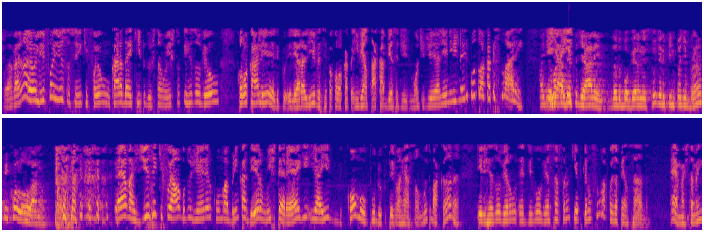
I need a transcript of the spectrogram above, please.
foi uma galera- não, eu li foi isso, assim, que foi um cara da equipe do Stan Winston que resolveu colocar ali, ele, ele era livre, assim, pra colocar, inventar a cabeça de um monte de alienígena, e ele botou a cabeça do Alien. Aí E tinha uma aí- cabeça de alien dando bobeira no estúdio, ele pintou de branco e colou lá no. é, mas dizem que foi algo do gênero, com uma brincadeira, um easter egg, e aí, como o público teve uma reação muito bacana, eles resolveram eh, desenvolver essa franquia, porque não foi uma coisa pensada. É, mas também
